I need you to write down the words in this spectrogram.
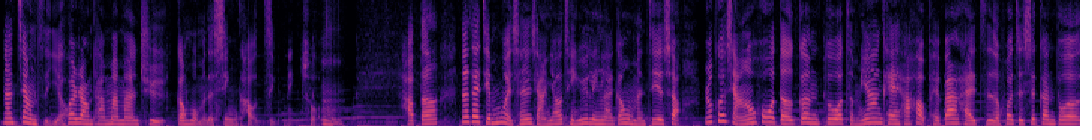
那这样子也会让他慢慢去跟我们的心靠近。没错。嗯，好的。那在节目尾声，想邀请玉玲来跟我们介绍，如果想要获得更多怎么样可以好好陪伴孩子，或者是更多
